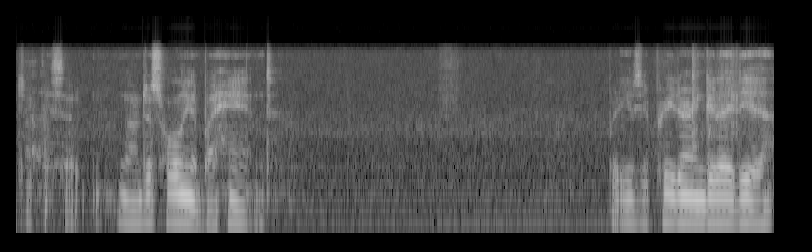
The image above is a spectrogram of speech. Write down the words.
check this out. Now I'm just holding it by hand. But it gives you a pretty darn good idea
